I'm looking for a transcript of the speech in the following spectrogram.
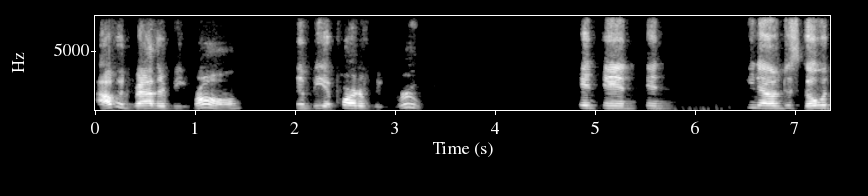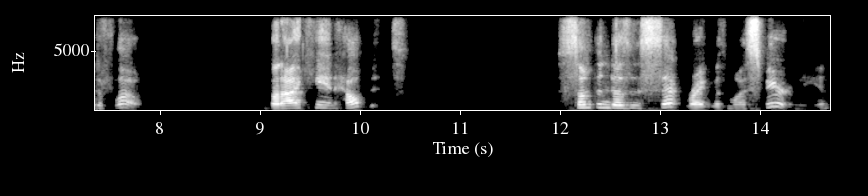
I would rather be wrong and be a part of the group and and and you know just go with the flow. But I can't help it. Something doesn't set right with my spirit man.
